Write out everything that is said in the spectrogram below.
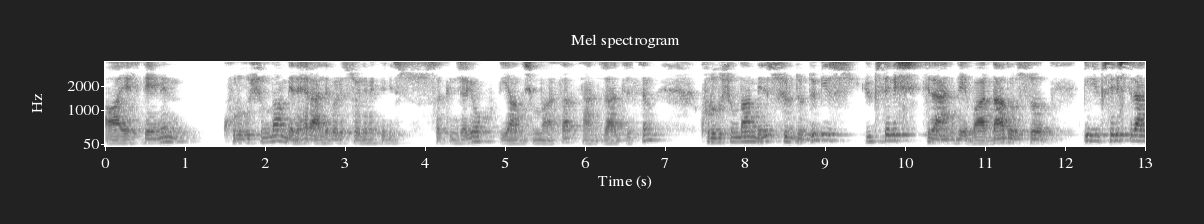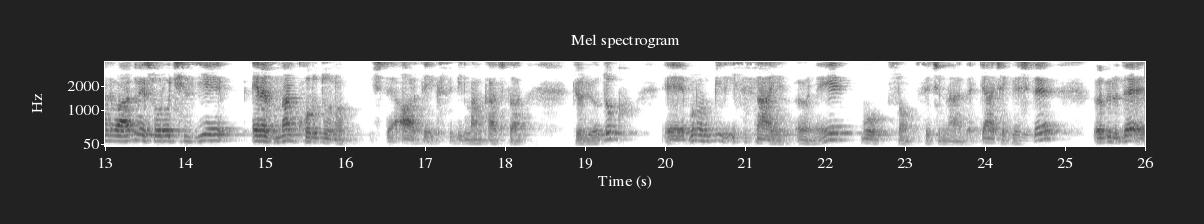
AFD'nin kuruluşundan beri herhalde böyle söylemekte bir sakınca yok. Bir yanlışım varsa sen düzeltirsin. Kuruluşundan beri sürdürdüğü bir yükseliş trendi var. Daha doğrusu bir yükseliş trendi vardı ve sonra o çizgiyi en azından koruduğunu işte artı eksi bilmem kaçta görüyorduk. Ee, bunun bir istisnai örneği bu son seçimlerde gerçekleşti. Öbürü de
